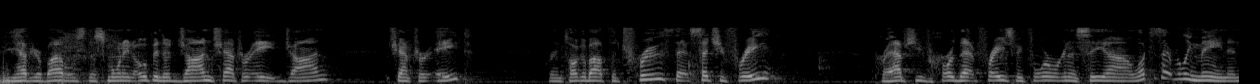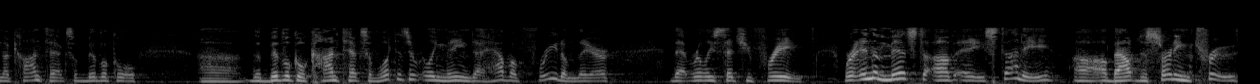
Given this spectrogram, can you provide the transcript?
If you have your Bibles this morning, open to John chapter 8. John chapter 8. We're going to talk about the truth that sets you free. Perhaps you've heard that phrase before. We're going to see uh, what does that really mean in the context of biblical, uh, the biblical context of what does it really mean to have a freedom there that really sets you free. We're in the midst of a study uh, about discerning truth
